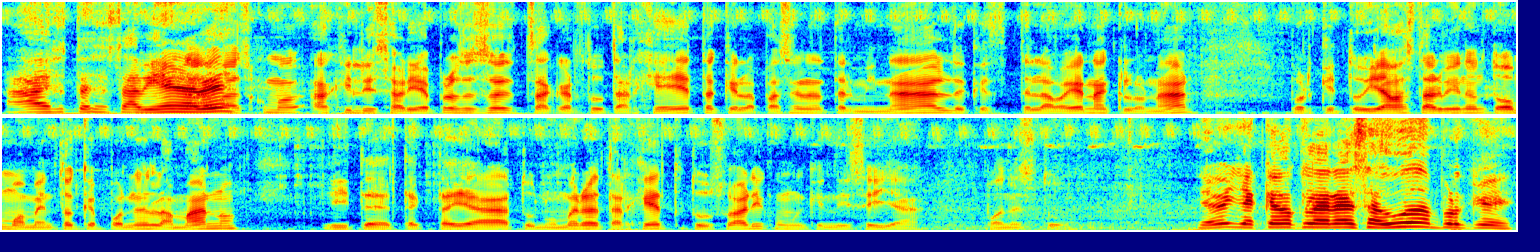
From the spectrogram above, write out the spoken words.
Ah, eso te- está bien, a ver. más como agilizaría el proceso de sacar tu tarjeta, que la pasen al terminal, de que te la vayan a clonar, porque tú ya vas a estar viendo en todo momento que pones la mano y te detecta ya tu número de tarjeta, tu usuario, como quien dice, y ya pones tú. Ya, ya quedó clara esa duda porque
